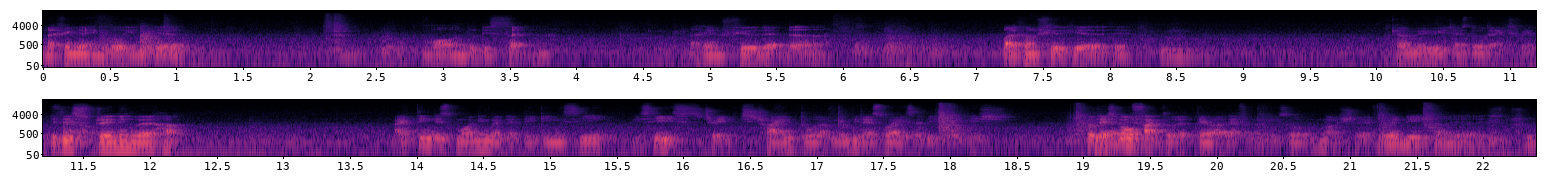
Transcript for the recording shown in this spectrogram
my finger can go in here, more onto this side. I can feel that the, but I can't feel here. Is it? Okay, maybe we just do the X-ray. to Is it find out. straining very hard? I think this morning when the digging, see, you see it's straight, it's trying to, like, maybe that's why it's a bit reddish. So there's Yeah, no yeah. fight to the tail, uh, definitely, so not sure if. Reddish, uh, yeah, it's true.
